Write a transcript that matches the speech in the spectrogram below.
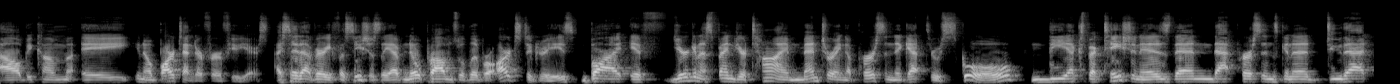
I'll become a, you know, bartender for a few years. I say that very facetiously. I have no problems with liberal arts degrees, but if you're going to spend your time mentoring a person to get through school, the expectation is then that person's going to do that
